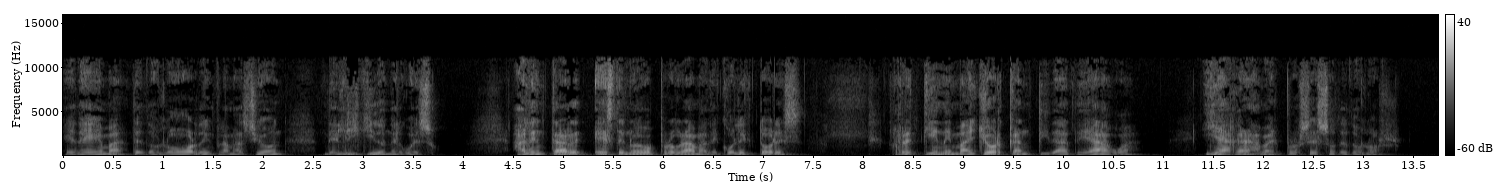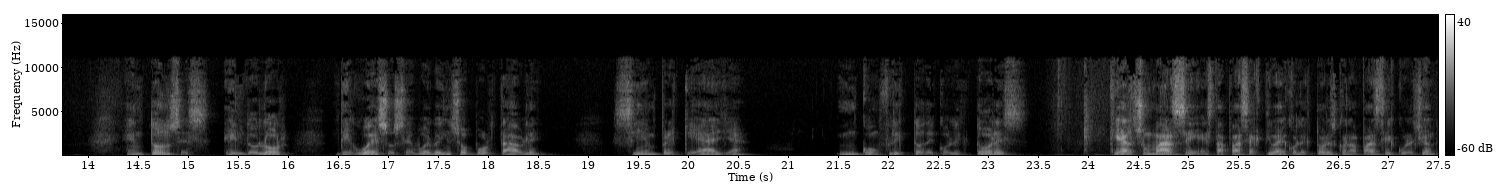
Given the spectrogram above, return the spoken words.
edema, de dolor, de inflamación, de líquido en el hueso. Al entrar este nuevo programa de colectores, retiene mayor cantidad de agua y agrava el proceso de dolor. Entonces, el dolor de hueso se vuelve insoportable siempre que haya un conflicto de colectores que al sumarse esta fase activa de colectores con la fase de curación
